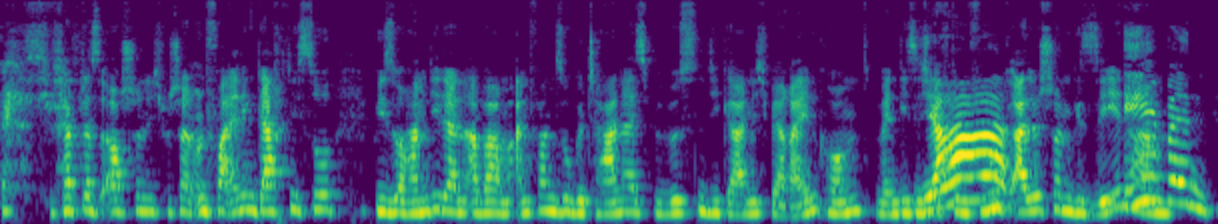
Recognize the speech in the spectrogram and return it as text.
ich, Ich habe das auch schon nicht verstanden. Und vor allen Dingen dachte ich so, wieso haben die dann aber am Anfang so getan, als wir wüssten die gar nicht, wer reinkommt, wenn die sich Ja. auf dem Flug alle schon gesehen haben? Eben,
